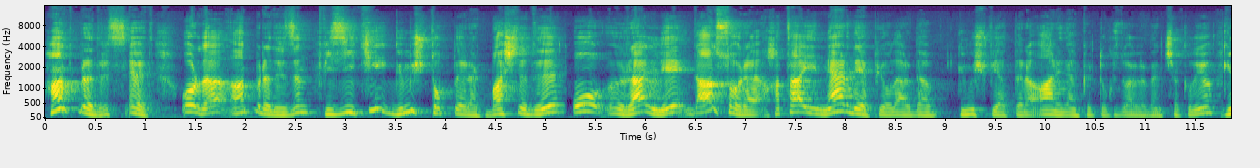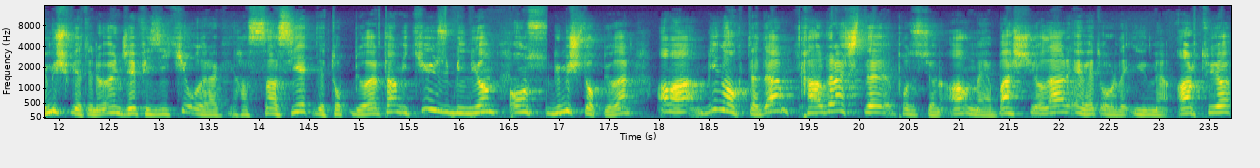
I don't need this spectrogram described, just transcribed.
Hunt Brothers, evet orada Hunt Brothers'ın fiziki gümüş toplayarak başladığı o rally daha sonra hatayı nerede yapıyorlar da gümüş fiyatları aniden 49 dolarlardan çakılıyor. Gümüş fiyatını önce fiziki olarak hassasiyetle topluyorlar. Tam 200 milyon ons gümüş topluyorlar. Ama bir noktada kaldıraçlı pozisyon almaya başlıyorlar. Evet orada ivme artıyor.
